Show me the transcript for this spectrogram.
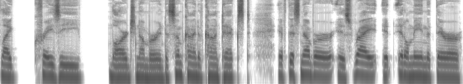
like crazy large number into some kind of context. If this number is right, it, it'll mean that there are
